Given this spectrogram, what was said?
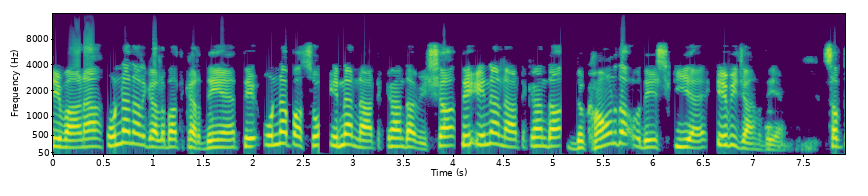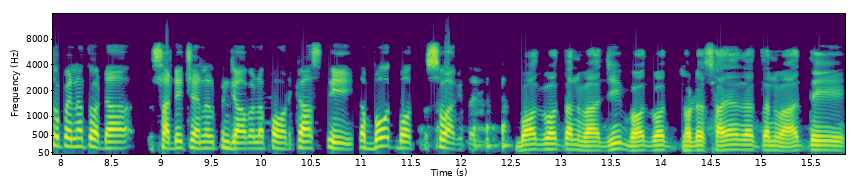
ਟਿਵਾਣਾ ਉਹਨਾਂ ਨਾਲ ਗੱਲਬਾਤ ਕਰਦੇ ਆ ਤੇ ਉਹਨਾਂ ਪਾਸੋਂ ਇਹਨਾਂ ਨਾਟਕਾਂ ਦਾ ਵਿਸ਼ਾ ਤੇ ਇਹਨਾਂ ਨਾਟਕਾਂ ਦਾ ਦਿਖਾਉਣ ਦਾ ਉਦੇਸ਼ ਕੀ ਹੈ, ਇਹ ਵੀ ਜਾਣਦੇ ਆ ਸਭ ਤੋਂ ਪਹਿਲਾਂ ਤੁਹਾਡਾ ਸਾਡੇ ਚੈਨਲ ਪੰਜਾਬ ਵਾਲਾ ਪੋਡਕਾਸਟ ਤੇ ਬਹੁਤ-ਬਹੁਤ ਸਵਾਗਤ ਹੈ। ਬਹੁਤ ਬਹੁਤ ਧੰਨਵਾਦ ਜੀ, ਬਹੁਤ ਬਹੁਤ ਤੁਹਾਡਾ ਸਾਰਿਆਂ ਦਾ ਧੰਨਵਾਦ ਤੇ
